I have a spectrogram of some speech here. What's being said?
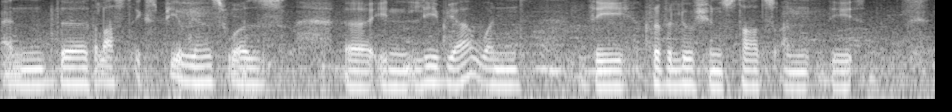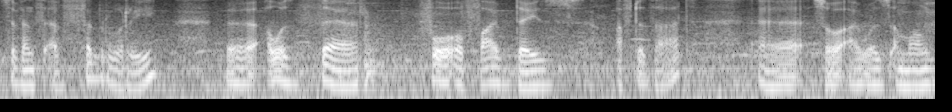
And uh, the last experience was uh, in Libya when the revolution starts on the 7th of February. Uh, I was there four or five days after that. Uh, so I was among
